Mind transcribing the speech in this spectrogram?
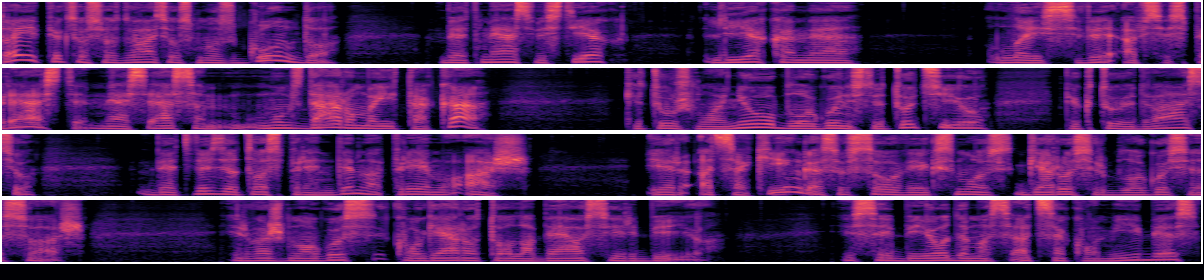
Tai piktosios dvasios mus gundo, bet mes vis tiek liekame laisvi apsispręsti. Mes esame, mums daroma įtaka kitų žmonių, blogų institucijų, piktųjų dvasių, bet vis dėlto sprendimą prieimu aš. Ir atsakingas už savo veiksmus, gerus ir blogus esu aš. Ir va žmogus, ko gero, to labiausiai ir bijo jisai bijodamas atsakomybės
